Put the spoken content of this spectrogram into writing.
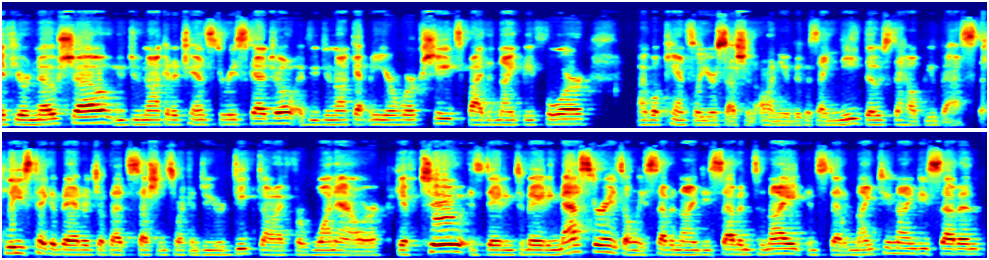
if you're no show, you do not get a chance to reschedule. If you do not get me your worksheets by the night before, I will cancel your session on you because I need those to help you best. Please take advantage of that session so I can do your deep dive for one hour. Gift two is Dating to Mating Mastery. It's only 797 tonight instead of 1997.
